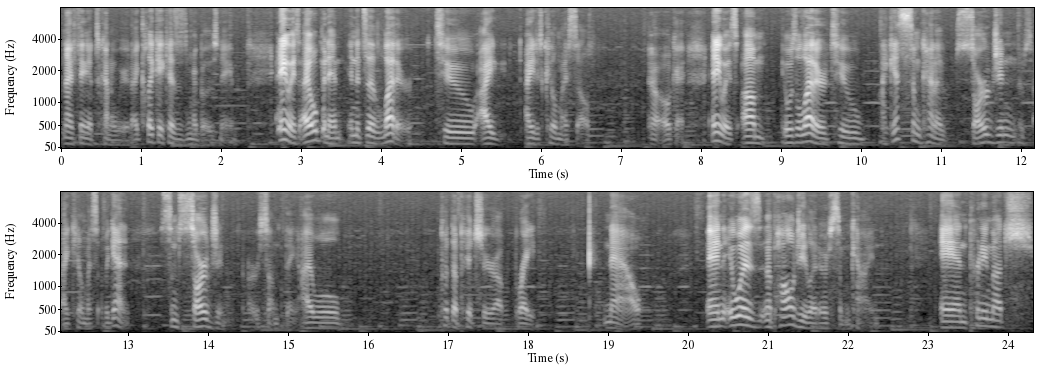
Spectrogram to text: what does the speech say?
and I think it's kind of weird. I click it because it's my brother's name. Anyways, I open it, and it's a letter to... I, I just killed myself. Oh, okay. Anyways, um, it was a letter to, I guess, some kind of sergeant. I killed myself again. Some sergeant or something. I will put the picture up right now. And it was an apology letter of some kind. And pretty much,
